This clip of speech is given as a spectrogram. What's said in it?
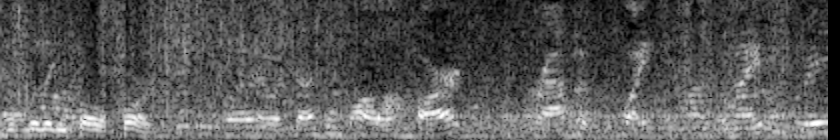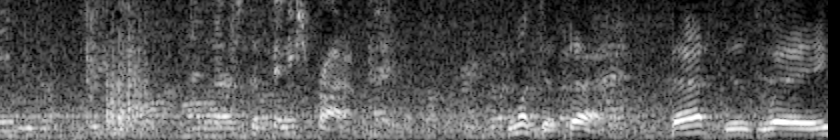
that's where they can fall apart. So it doesn't fall apart. Wrap it quite nicely. And there's the finished product. Look at that. That is the way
